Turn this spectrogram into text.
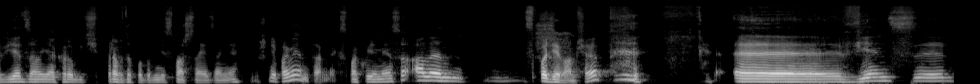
wiedzą jak robić prawdopodobnie smaczne jedzenie. Już nie pamiętam jak smakuje mięso, ale spodziewam się. E, więc y,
